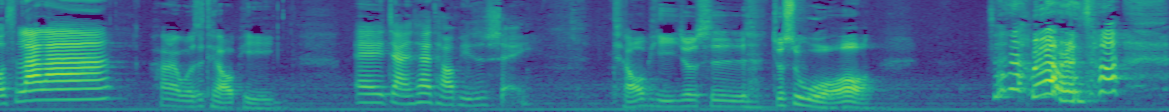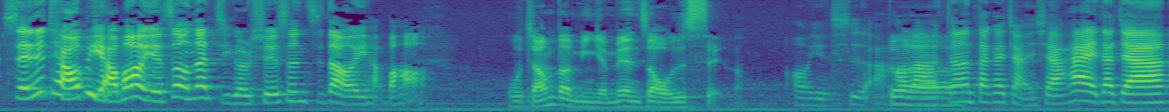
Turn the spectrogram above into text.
我是拉拉。嗨，我是调皮。哎，讲一下调皮是谁？调皮就是 就是我。真的没有人知道谁是调皮，好不好？也只有那几个学生知道而已，好不好？我讲本名也没人知道我是谁了。哦，也是啊。啊好啦，这样大概讲一下。嗨，大家，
